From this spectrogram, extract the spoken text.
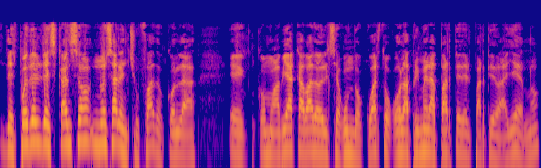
después del descanso, no sale enchufado con la, eh, como había acabado el segundo cuarto o la primera parte del partido de ayer, ¿no?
